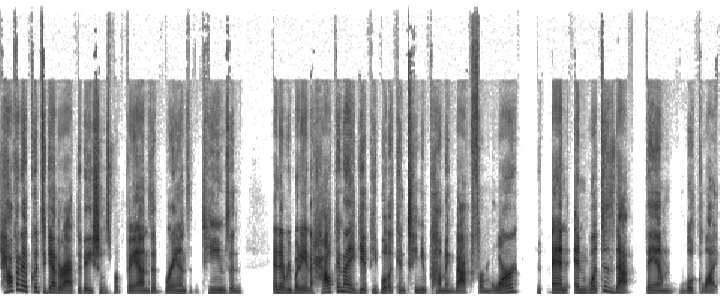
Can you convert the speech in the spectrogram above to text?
how can I put together activations for fans and brands and teams and and everybody and how can I get people to continue coming back for more? Mm-hmm. And and what does that fan look like?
